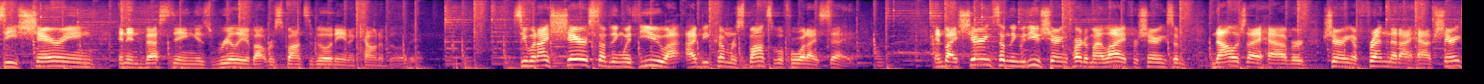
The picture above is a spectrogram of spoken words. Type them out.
See, sharing and investing is really about responsibility and accountability. See, when I share something with you, I, I become responsible for what I say. And by sharing something with you, sharing part of my life or sharing some knowledge that I have or sharing a friend that I have, sharing,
